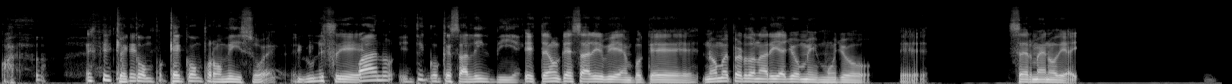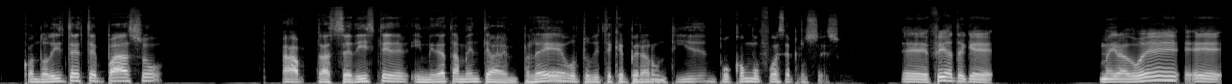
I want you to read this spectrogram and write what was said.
qué, compromiso, ¿eh? El único hispano y tengo que salir bien. Y tengo que salir bien porque no me perdonaría yo mismo yo eh, ser menos de ahí. Cuando diste este paso, ¿accediste inmediatamente a empleo? ¿Tuviste que esperar un tiempo? ¿Cómo fue ese proceso? Eh, fíjate que me gradué, eh,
